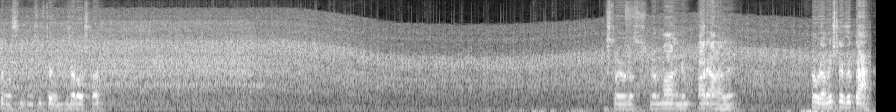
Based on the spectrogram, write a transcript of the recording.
To właśnie to stoją w zaroślach. Stoją w normalnym areale. Dobra, myślę, że tak.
